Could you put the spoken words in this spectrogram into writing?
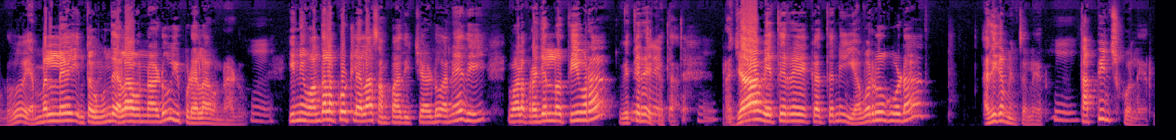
ఇప్పుడు ఎమ్మెల్యే ఇంతకు ముందు ఎలా ఉన్నాడు ఇప్పుడు ఎలా ఉన్నాడు. ఇన్ని వందల కోట్లు ఎలా సంపాదించాడు అనేది ఇవాళ ప్రజల్లో తీవ్ర వ్యతిరేకత. ప్రజా వ్యతిరేకతని ఎవరూ కూడా అధిగమించలేరు. తప్పించుకోలేరు.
